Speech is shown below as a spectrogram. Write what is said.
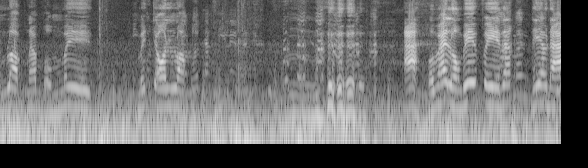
มหรอกนะ ผมไม่ไม่จนหรอก ขับรถแท็กซี่เล่นนะอืมอะ ผมให้หลวงพี่ฟรีสักเที่ยวนะ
